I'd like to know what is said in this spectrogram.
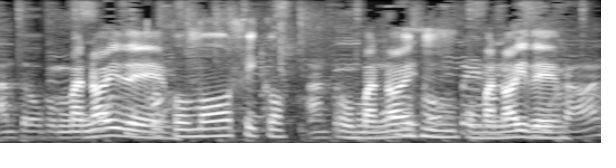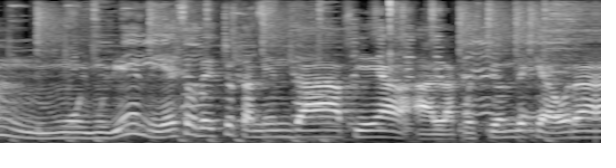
Antropo- Humanoide. Antropomórfico, Humanoide- humanoide. dibujaban muy muy bien y eso de hecho también da pie a, a la cuestión de que ahora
